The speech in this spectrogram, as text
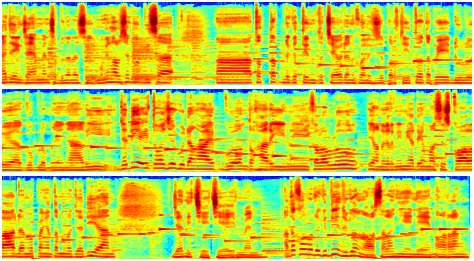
aja yang cemen sebenarnya sih. Mungkin harusnya gue bisa uh, tetap deketin tuh cewek dan kondisi seperti itu Tapi dulu ya gue belum punya nyali. Jadi ya itu aja gudang aib gue untuk hari ini. Kalau lu yang dengerin ini ada yang masih sekolah Dan lu pengen temen lu jadian Jangan dicie-ciein men. Atau kalau udah gede juga gak usah lah orang.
